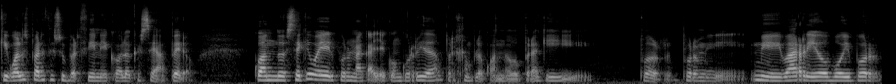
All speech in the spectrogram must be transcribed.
que igual os parece súper cínico o lo que sea, pero cuando sé que voy a ir por una calle concurrida, por ejemplo, cuando por aquí, por, por mi, mi barrio, voy por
